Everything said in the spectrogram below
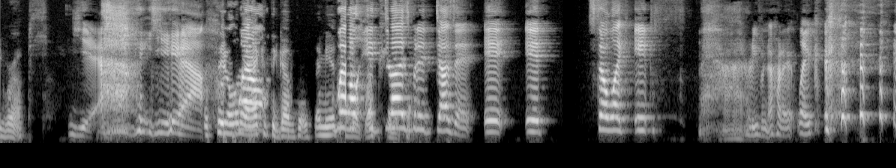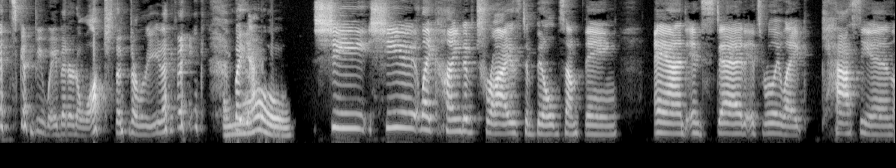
Erupts. Yeah yeah That's the only way Well- I can think of this. I mean, well it does but it doesn't it it so like it i don't even know how to like it's gonna be way better to watch than to read i think I but yeah. she she like kind of tries to build something and instead it's really like Cassian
